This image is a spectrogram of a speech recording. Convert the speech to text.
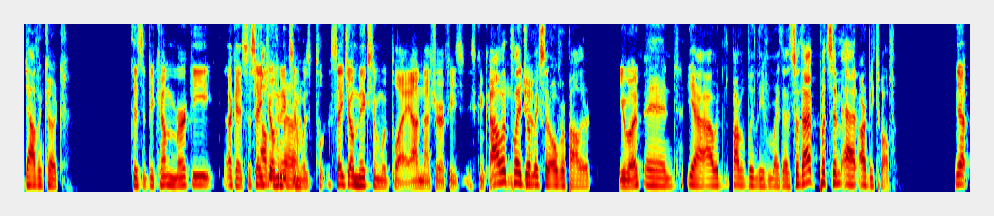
Dalvin Cook. Does it become murky? Okay, so say Alvin Joe Mixon was pl- say Joe Mixon would play. I'm not sure if he's he's concussion. I would play Joe know. Mixon over Pollard. You would? And yeah, I would probably leave him right there. So that puts him at RB12. Yep.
